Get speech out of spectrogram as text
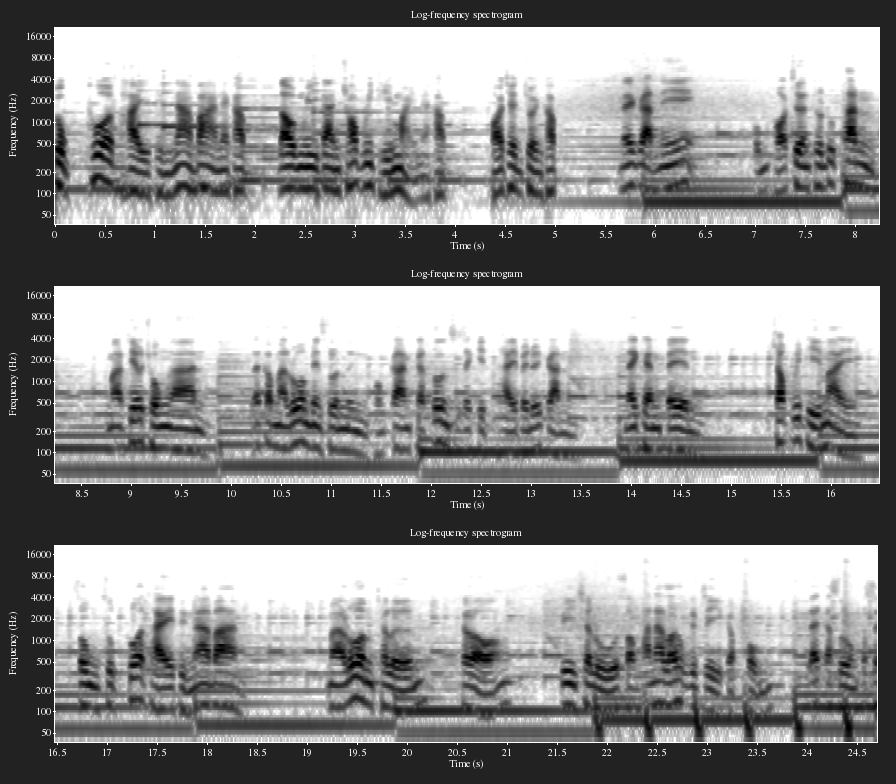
สุขทั่วไทยถึงหน้าบ้านนะครับ เรามีการช็อปวิถีใหม่นะครับ ขอเชิญชวนครับ ในโอกาสนี้ผมขอเชิญชวนทุกท่านมาเที่ยวชมงาน และก็มาร่วมเป็นส่วนหนึ่งของการกระตุ้นเศรษฐกิจไทยไปด้วยกัน ในแคมเปญช็อปวิถีใหม่ ส่งสุขทั่วไทยถึงหน้าบ้าน มาร่วมเฉลิมฉลอง ปีฉลู 2564 กับผม และกระทรวงเกษ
